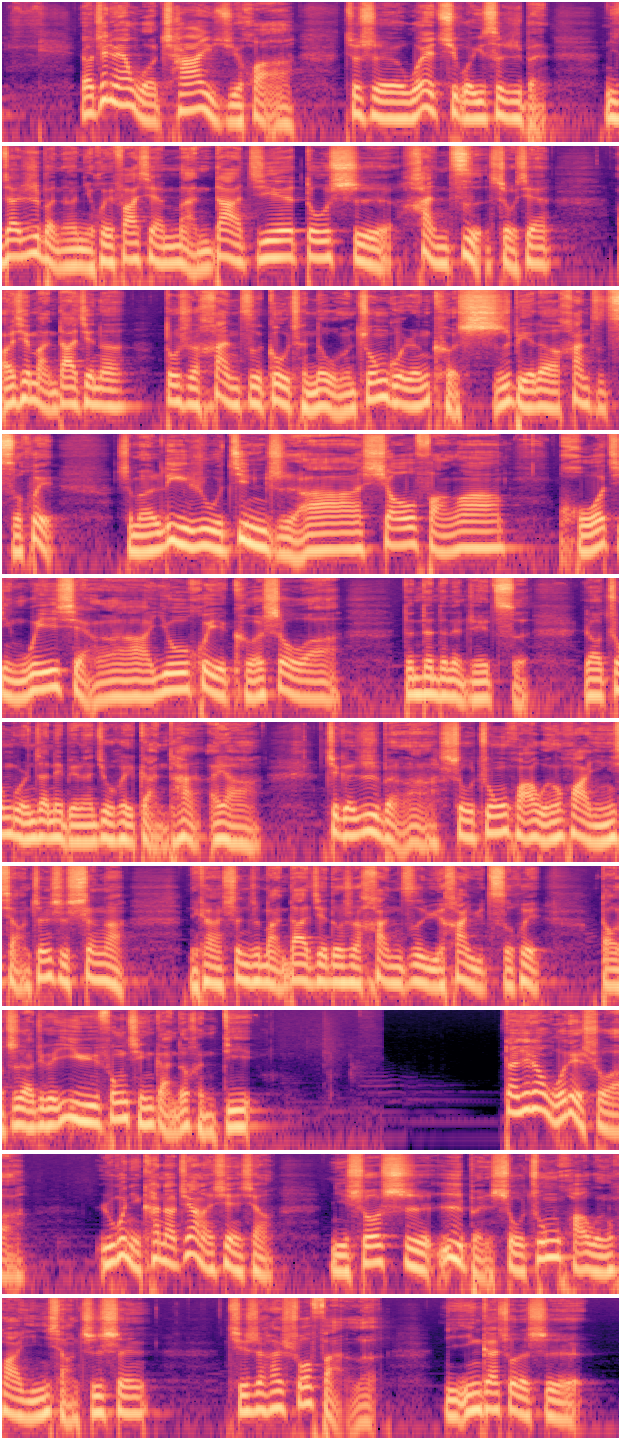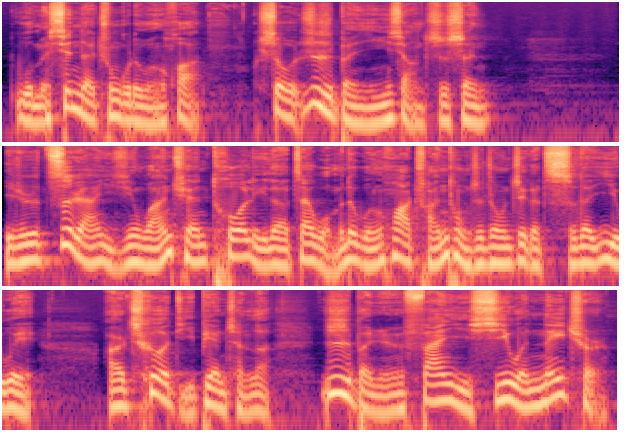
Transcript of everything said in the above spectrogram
然后这里面我插一句话啊，就是我也去过一次日本。你在日本呢，你会发现满大街都是汉字。首先，而且满大街呢都是汉字构成的，我们中国人可识别的汉字词汇，什么“例入禁止”啊、消防啊、火警危险啊、优惠咳嗽啊等等等等这些词。然后中国人在那边呢就会感叹：“哎呀，这个日本啊，受中华文化影响真是深啊！你看，甚至满大街都是汉字与汉语词汇，导致啊这个异域风情感都很低。”但这张我得说啊，如果你看到这样的现象，你说是日本受中华文化影响之深，其实还说反了。你应该说的是，我们现在中国的文化受日本影响之深，也就是自然已经完全脱离了在我们的文化传统之中这个词的意味，而彻底变成了日本人翻译西文 nature，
